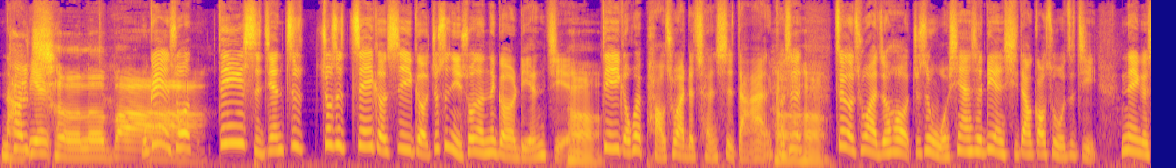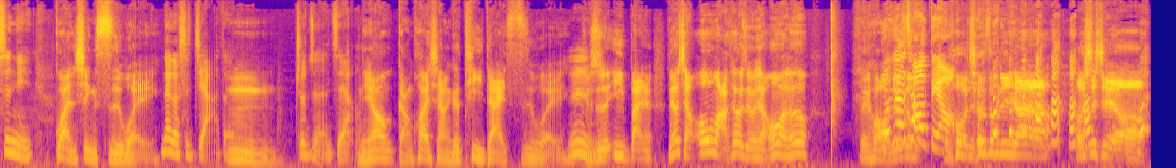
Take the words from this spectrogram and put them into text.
哪边？太扯了吧！我跟你说，第一时间就就是这个是一个，就是你说的那个连接，第一个会跑出来的城市答案。可是这个出来之后，就是我现在是练习到告诉我自己，那个是你惯性思维，那个是假的。嗯，就只能这样。你要赶快想一个替代思维，嗯、就是一般人你要想欧马克怎么想？欧马克说：“废话，我这超屌，我就这么厉害啊！”好，谢谢哦。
